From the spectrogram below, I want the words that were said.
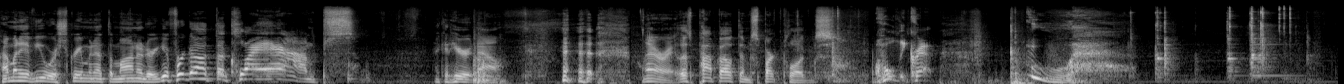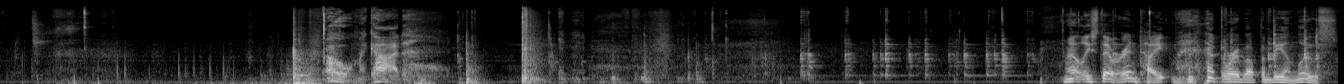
How many of you were screaming at the monitor, you forgot the clamps? I could hear it now. All right, let's pop out them spark plugs. Holy crap. Ooh. Oh my God. Well, at least they were in tight. I have to worry about them being loose.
